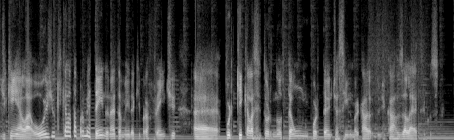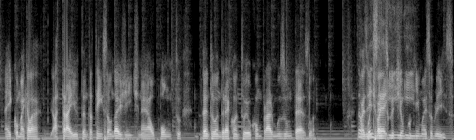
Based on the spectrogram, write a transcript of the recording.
de quem ela é hoje, o que, que ela está prometendo né, também daqui para frente, por que, que ela se tornou tão importante assim no mercado de carros elétricos. Né, e como é que ela atraiu tanta atenção da gente, né, ao ponto, tanto o André quanto eu, comprarmos um Tesla. Não, Mas a gente vai é, discutir e, um pouquinho mais sobre isso.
